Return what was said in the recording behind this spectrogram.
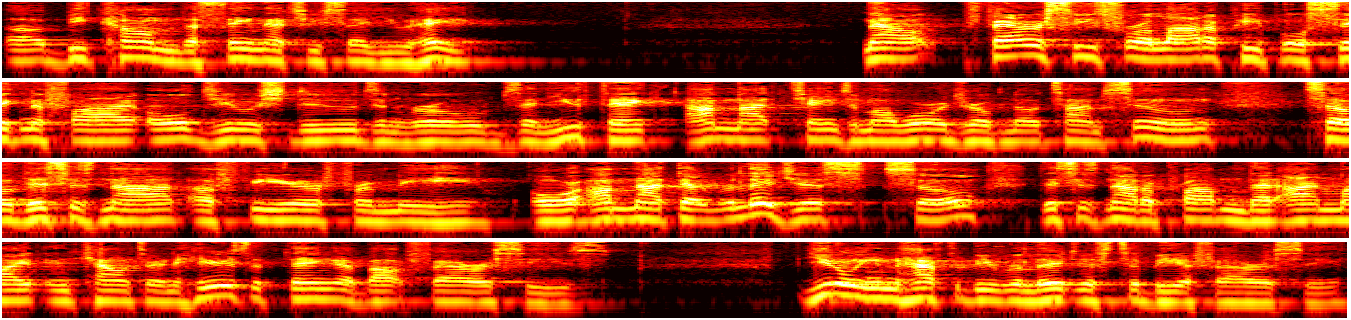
uh, become the thing that you say you hate. Now, Pharisees for a lot of people signify old Jewish dudes in robes, and you think, I'm not changing my wardrobe no time soon, so this is not a fear for me, or I'm not that religious, so this is not a problem that I might encounter. And here's the thing about Pharisees you don't even have to be religious to be a Pharisee.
